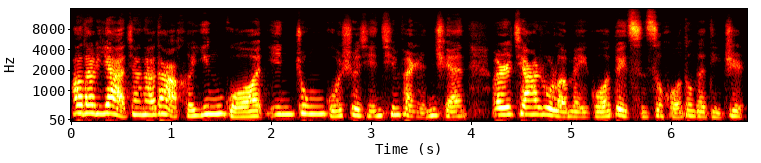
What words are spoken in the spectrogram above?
澳大利亚、加拿大和英国因中国涉嫌侵犯人权而加入了美国对此次活动的抵制。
